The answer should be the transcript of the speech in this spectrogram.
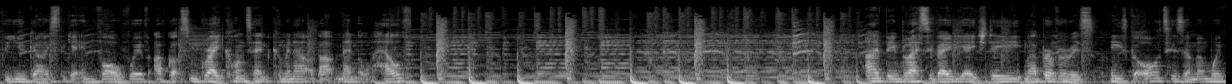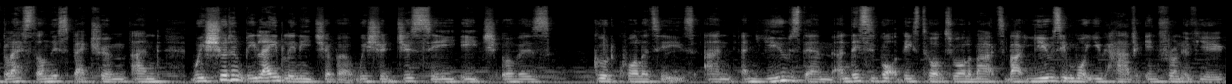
for you guys to get involved with. I've got some great content coming out about mental health. I've been blessed with ADHD. My brother is, he's got autism and we're blessed on this spectrum and we shouldn't be labeling each other. We should just see each other's good qualities and, and use them. And this is what these talks are all about. It's about using what you have in front of you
